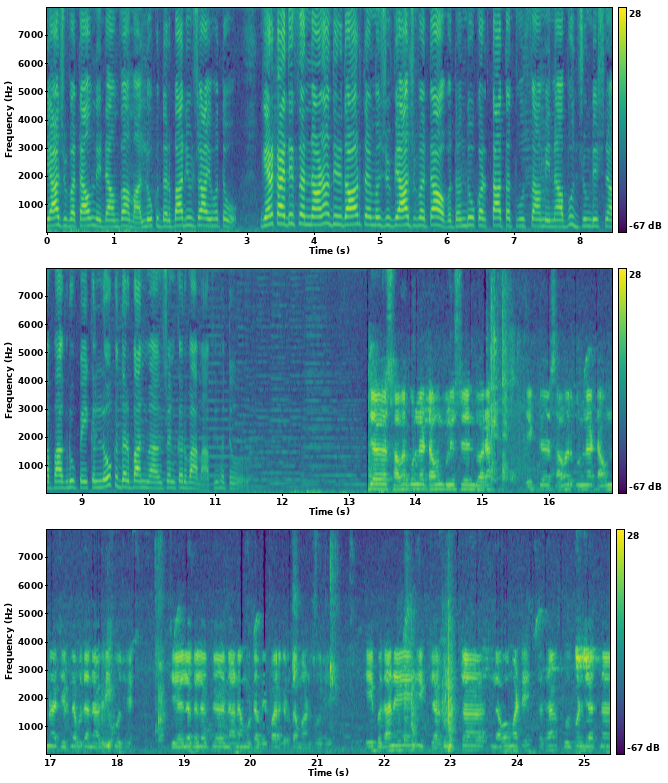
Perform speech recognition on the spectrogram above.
વ્યાજ વટાવને ડામવામાં લોક દરબાર યોજાયો હતો. ગેરકાયદેસર નાણાં ધીરદાર તેમજ વ્યાજ વટાવ ધંધો કરતા તત્વો સામે નાબૂદ ઝુંબેશના ભાગરૂપે એક લોક દરબારનું આયોજન કરવામાં આવ્યું હતું. સાવરકુંડલા ટાઉન પોલીસ સ્ટેશન દ્વારા એક સાવરકુંડલા ટાઉનના જેટલા બધા નાગરિકો છે, જે અલગ અલગ નાના મોટા વેપાર કરતા માણસો છે, એ બધાને એક જાગૃતતા લાવવા માટે તથા કોઈપણ જાતના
